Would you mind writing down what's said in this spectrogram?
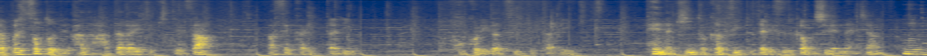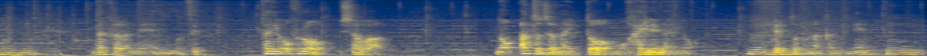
やっぱり外では働いてきてさ汗かいたりほこりがついてたり変な菌とかついてたりするかもしれないじゃん。うんうんうんだからねもう絶対お風呂シャワーの後じゃないともう入れないの。うんうん。ベッドの中にね。うん、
